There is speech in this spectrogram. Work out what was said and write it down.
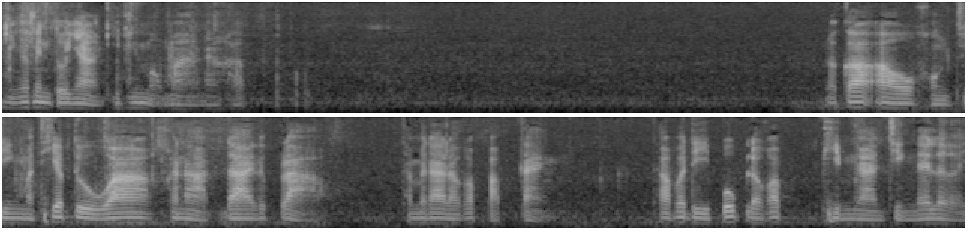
นี่ก็เป็นตัวอย่างที่พิมพ์ออกมานะครับ แล้วก็เอาของจริงมาเทียบดูว่าขนาดได้หรือเปล่า ถ้าไม่ได้เราก็ปรับแต่ง ถ้าพอดีปุ๊บเราก็พิมพ์งานจริงได้เลย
